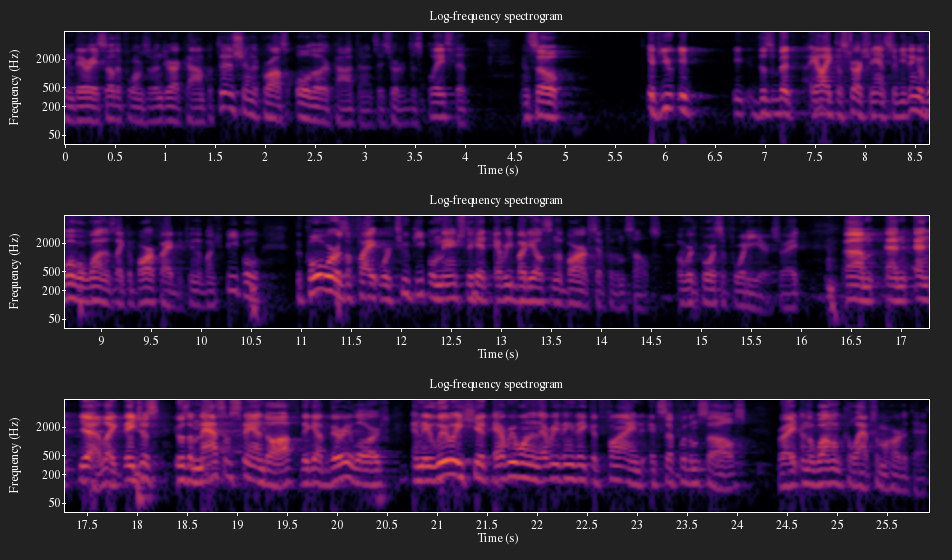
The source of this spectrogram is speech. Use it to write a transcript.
and various other forms of indirect competition across all the other continents. They sort of displaced it. And so if you, if, if- this is a bit, I like the structure answer. If you think of World War I as like a bar fight between a bunch of people, the Cold War is a fight where two people managed to hit everybody else in the bar except for themselves over the course of 40 years, right? Um, and, and yeah, like they just, it was a massive standoff. They got very large, and they literally hit everyone and everything they could find except for themselves, right? And the one of them collapsed from a heart attack.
